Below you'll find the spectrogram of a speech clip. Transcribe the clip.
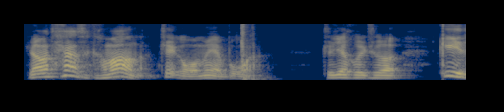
然后 task command 这个我们也不管，直接回车。git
